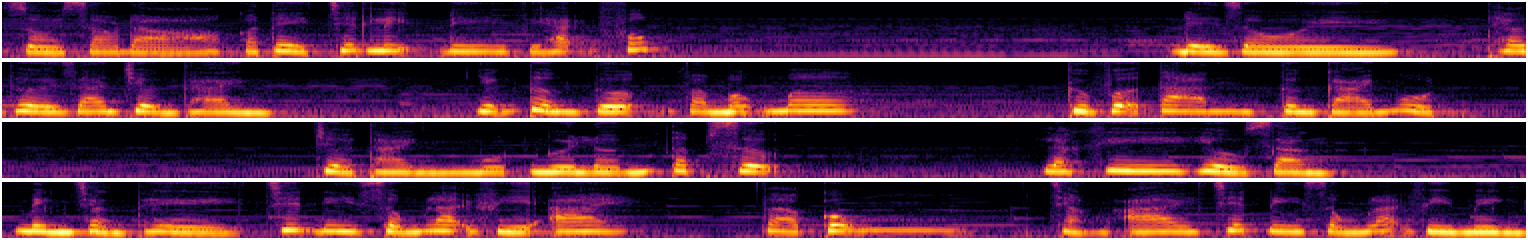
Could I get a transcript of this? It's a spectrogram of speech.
Rồi sau đó có thể chết lịm đi vì hạnh phúc. Để rồi, theo thời gian trưởng thành, những tưởng tượng và mộng mơ cứ vỡ tan từng cái một. Trở thành một người lớn tập sự là khi hiểu rằng mình chẳng thể chết đi sống lại vì ai và cũng chẳng ai chết đi sống lại vì mình.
